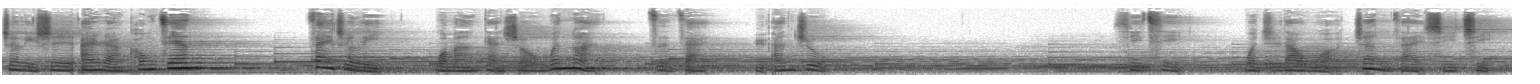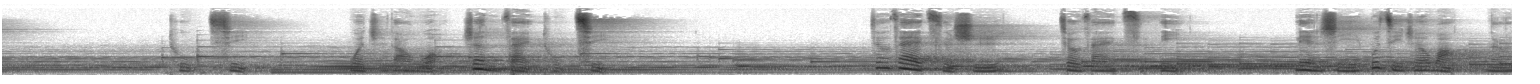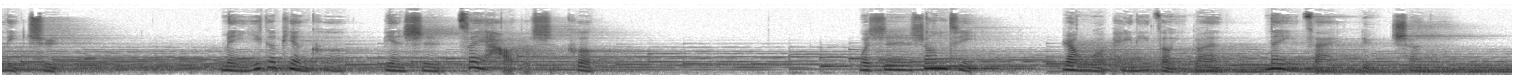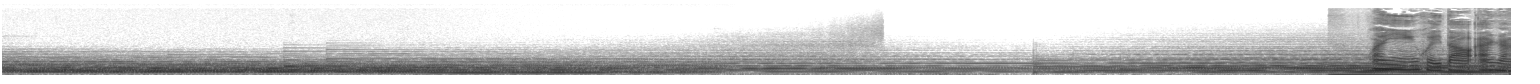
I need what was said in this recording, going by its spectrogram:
这里是安然空间，在这里，我们感受温暖、自在与安住。吸气，我知道我正在吸气；吐气，我知道我正在吐气。就在此时，就在此地，练习不急着往哪里去？每一个片刻便是最好的时刻。我是双姐让我陪你走一段内在旅程。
